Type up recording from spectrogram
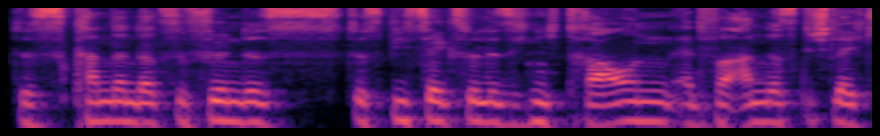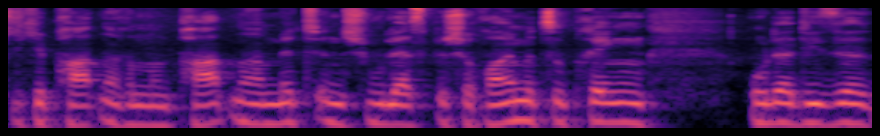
Das kann dann dazu führen, dass, dass Bisexuelle sich nicht trauen, etwa andersgeschlechtliche Partnerinnen und Partner mit in schwul-lesbische Räume zu bringen oder diese,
